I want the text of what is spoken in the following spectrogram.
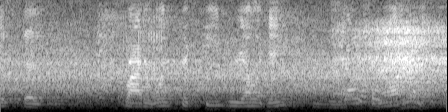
just as rider 116, Briella Gates, and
